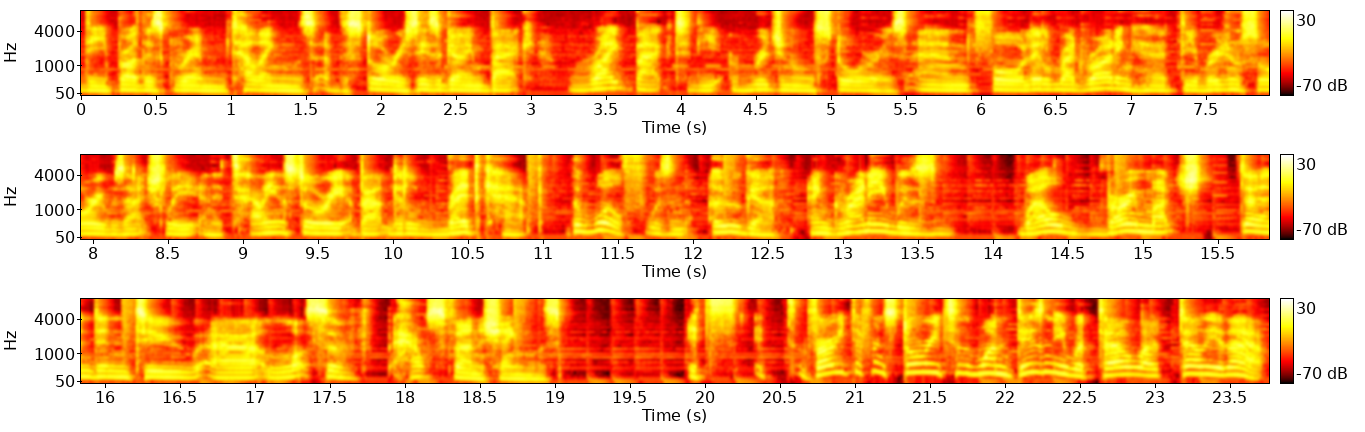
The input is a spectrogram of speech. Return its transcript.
the Brothers Grimm tellings of the stories. These are going back, right back to the original stories. And for Little Red Riding Hood, the original story was actually an Italian story about Little Redcap. The wolf was an ogre, and Granny was, well, very much turned into uh, lots of house furnishings it's it's a very different story to the one Disney would tell. I'll tell you that.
